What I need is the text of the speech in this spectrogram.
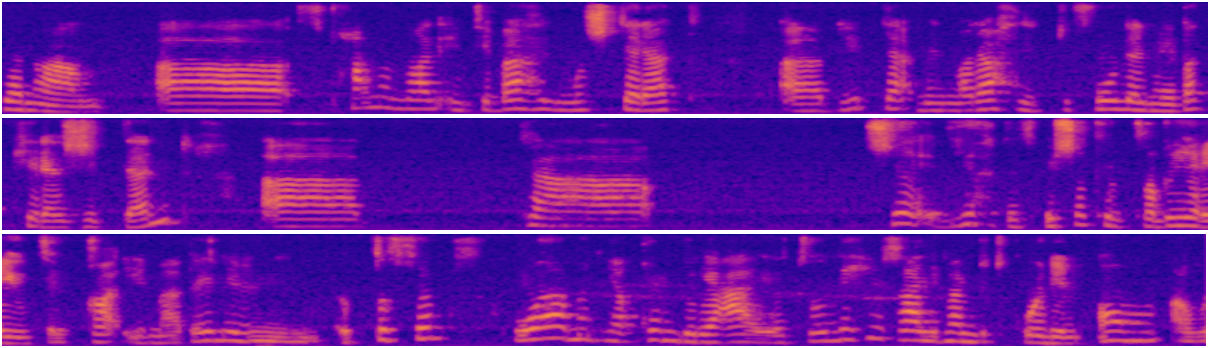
تمام. آه سبحان الله الانتباه المشترك آه بيبدأ من مراحل الطفولة المبكرة جدا. آه كشيء بيحدث بشكل طبيعي وتلقائي ما بين الطفل ومن يقوم برعايته اللي هي غالبا بتكون الأم أو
